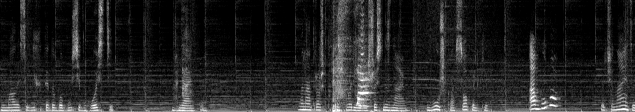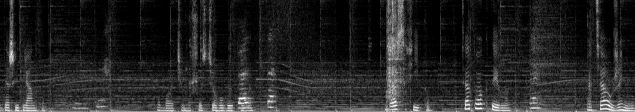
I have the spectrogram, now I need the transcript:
Ми малися їхати до бабусі в гості. Гляньте. Вона трошки прихворіла, щось не знаю. Вушка, сопельків. А було. Починається теж вітрянка. Побачимо, що з цього випало. Да, Софійка? Ця то активна, а ця вже ні.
